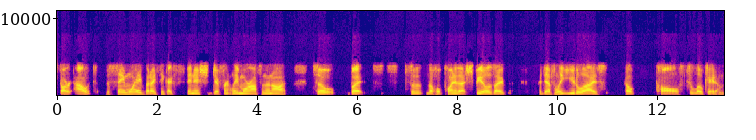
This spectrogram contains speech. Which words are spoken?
start out the same way, but I think I finish differently more often than not. So, but so the whole point of that spiel is I I definitely utilize elk calls to locate them,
